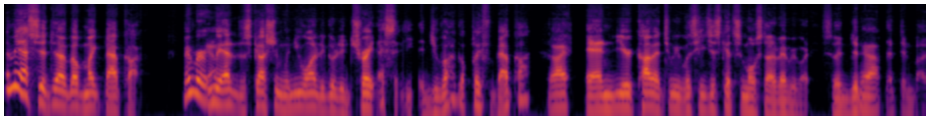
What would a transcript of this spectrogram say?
Let me ask you uh, about Mike Babcock. Remember, yeah. we had a discussion when you wanted to go to Detroit. I said, "Did you want to go play for Babcock?" Right. And your comment to me was, "He just gets the most out of everybody." So it didn't, yeah. that didn't bother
